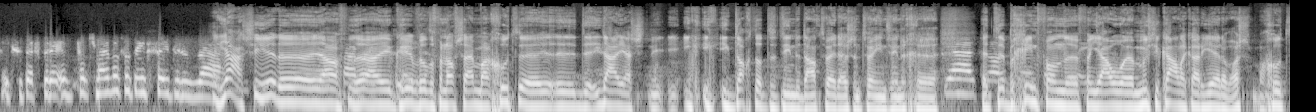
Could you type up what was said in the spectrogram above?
Ik zit even Volgens mij was dat in februari. Ja, zie je. De, ja, ja, ik wilde vanaf zijn. Maar goed, uh, de, nou ja, ik, ik, ik dacht dat het inderdaad 2022 uh, ja, het, het begin van, uh, van jouw muzikale carrière was. Maar goed,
